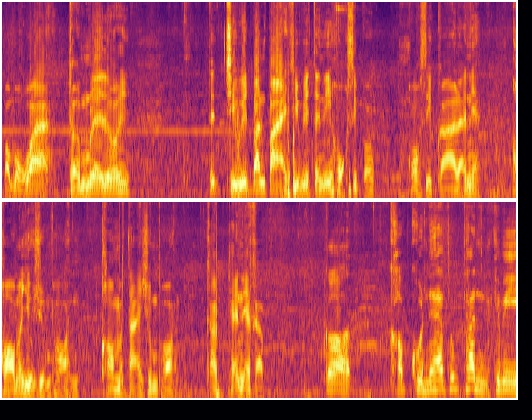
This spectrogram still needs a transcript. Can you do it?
ผมบอกว่าถิมเลยเลยชีวิตบ้านปลายชีวิตตอนนี้ 60กว่า60กว่าแล้วเนี่ยขอมาอยู่ชุมพร ขอมาตายชุมพรครับแค่นี้ครับ ก็ขอบคุณนะทุกท่านคือมี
